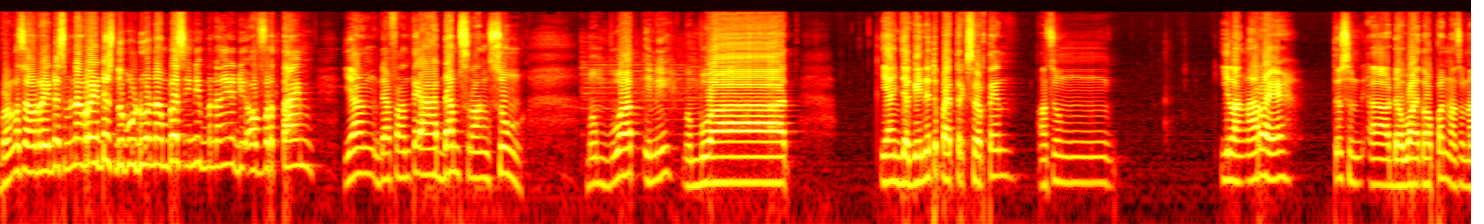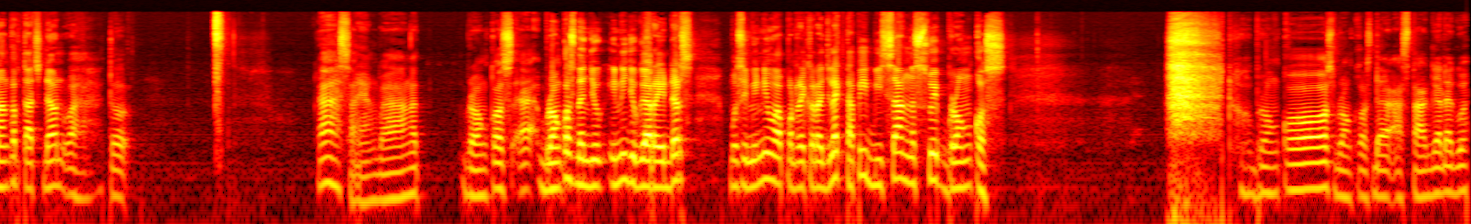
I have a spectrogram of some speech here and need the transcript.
Broncos sama Raiders menang Raiders 22-16 ini menangnya di overtime yang Davante Adams langsung membuat ini membuat yang jagain itu Patrick Surtain langsung hilang arah ya terus uh, udah wide open langsung nangkep touchdown wah tuh ah sayang banget Broncos eh, Broncos dan juga, ini juga Raiders musim ini walaupun rekor jelek tapi bisa nge-sweep Broncos Aduh, Broncos, Broncos dah astaga dah gue.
